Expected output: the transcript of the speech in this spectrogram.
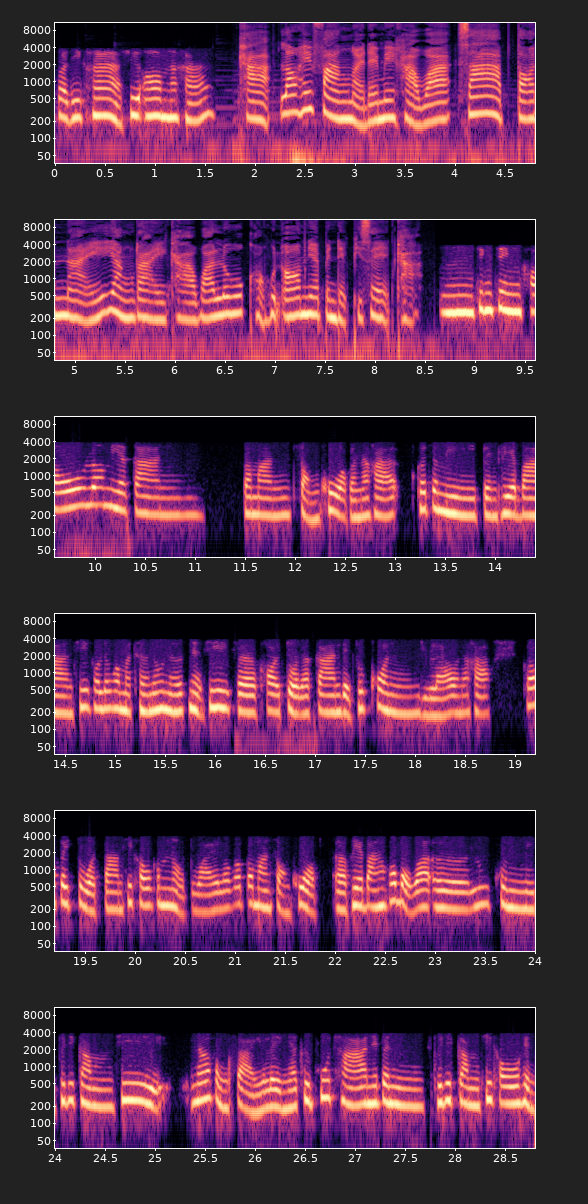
สวัสดีค่ะ ชื่ออ้อมนะคะคค่ะ เล่าให้ฟังหน่อยได้ไหมคะว่า ทราบตอนไหนอย่างไรคะว่าลูกของคุณอ้อมเนี่ยเป็นเด็กพิเศษค่ะ อืมจริง ๆเขาเริ่มมีอาการ ประมาณสองขวบนะคะ ก็จะมีเป็นพยาบาลที่เขาเรียกว่า maternal nurse เนี่ยที่จะคอยตรวจอาการเด็กทุกคนอยู่แล้วนะคะ ก็ไปตรวจตามที่เขากำหนดไว้ แล้วก็ประมาณสองขวบพยาบาลเขาก็บอกว่าเออลูกคุณมีพฤติกรรมที่น่าสงสัยอะไรเงี้ยคือผู้ช้านี่เป็นพฤติกรรมที่เขาเห็น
